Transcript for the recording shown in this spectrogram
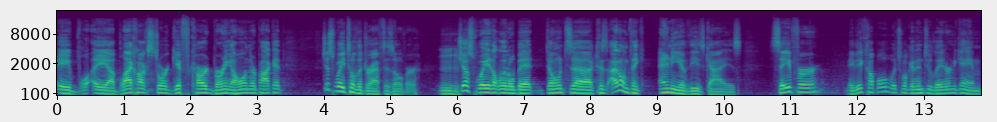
a bl- a, uh Blackhawks store gift card burning a hole in their pocket, just wait till the draft is over. Just wait a little bit. Don't because I don't think any of these guys, save for maybe a couple, which we'll get into later in the game.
